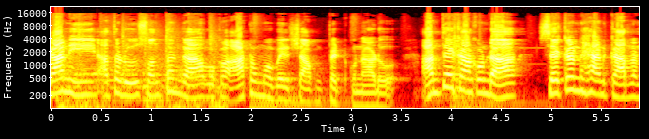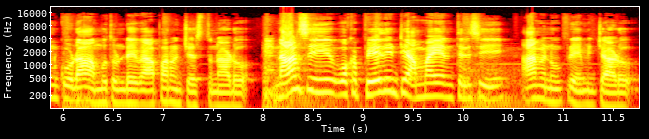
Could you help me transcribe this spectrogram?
కానీ అతడు సొంతంగా ఒక ఆటోమొబైల్ షాప్ పెట్టుకున్నాడు. అంతేకాకుండా సెకండ్ హ్యాండ్ కార్లను కూడా అమ్ముతుండే వ్యాపారం చేస్తున్నాడు. నాన్సీ ఒక పేదింటి అమ్మాయి అని తెలిసి ఆమెను ప్రేమించాడు.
